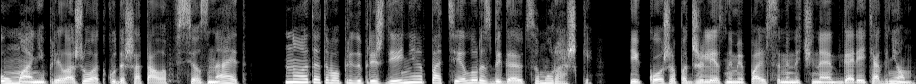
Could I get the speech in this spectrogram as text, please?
Ума не приложу, откуда Шаталов все знает, но от этого предупреждения по телу разбегаются мурашки, и кожа под железными пальцами начинает гореть огнем.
